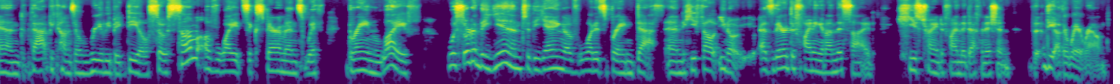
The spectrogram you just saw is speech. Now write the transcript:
And that becomes a really big deal. So some of White's experiments with brain life was sort of the yin to the yang of what is brain death. And he felt, you know, as they're defining it on this side, he's trying to find the definition the, the other way around.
